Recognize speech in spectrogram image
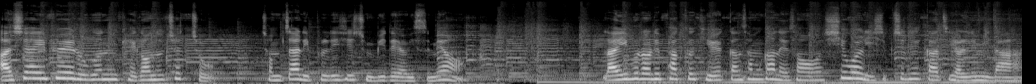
아시아의 표회록은 개관 후 최초 점자 리플릿이 준비되어 있으며 라이브러리 파크 기획관 3관에서 10월 27일까지 열립니다.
